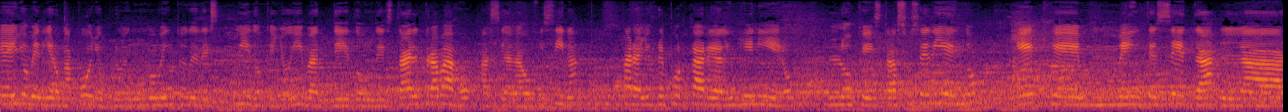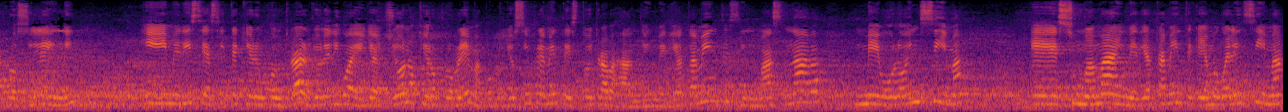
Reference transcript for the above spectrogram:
ellos me dieron apoyo, pero en un momento de descuido que yo iba de donde está el trabajo hacia la oficina, para yo reportarle al ingeniero lo que está sucediendo es que me intercepta la Rosileni, y me dice así te quiero encontrar. Yo le digo a ella, yo no quiero problemas porque yo simplemente estoy trabajando inmediatamente, sin más nada, me voló encima. Eh, su mamá inmediatamente, que ella me vuela encima,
